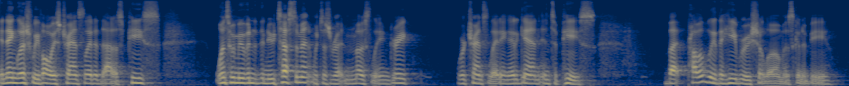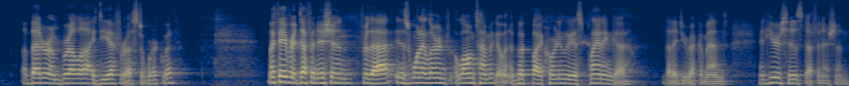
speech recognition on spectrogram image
In English, we've always translated that as peace. Once we move into the New Testament, which is written mostly in Greek, we're translating it again into peace. But probably the Hebrew shalom is going to be a better umbrella idea for us to work with. My favorite definition for that is one I learned a long time ago in a book by Cornelius Plantinga that I do recommend. And here's his definition.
